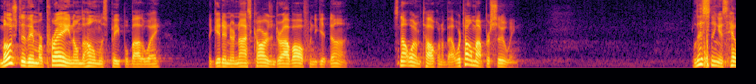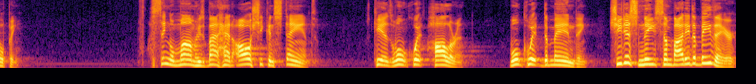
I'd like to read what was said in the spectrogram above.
Most of them are preying on the homeless people, by the way. They get in their nice cars and drive off when you get done. It's not what I'm talking about. We're talking about pursuing. Listening is helping. A single mom who's about had all she can stand. Kids won't quit hollering, won't quit demanding. She just needs somebody to be there.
